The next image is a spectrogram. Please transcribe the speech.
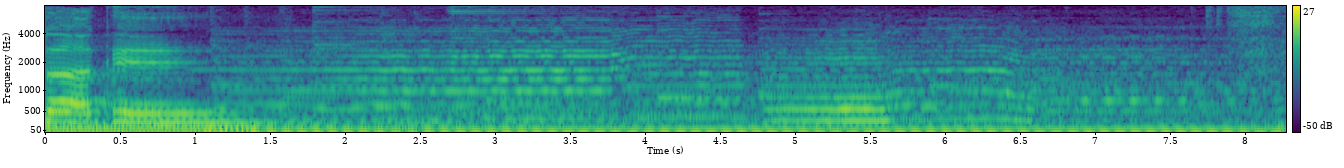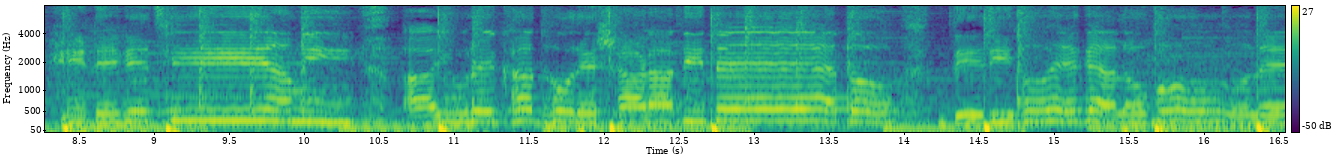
কাকে? হেঁটে গেছি আমি আয়ুরেখা ধরে সাড়া দিতে, এত দেরি হয়ে গেল বলে।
